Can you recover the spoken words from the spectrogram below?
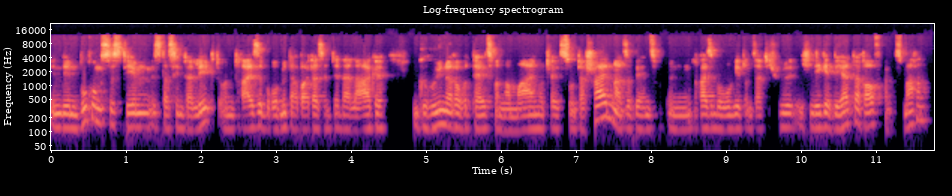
in den Buchungssystemen ist das hinterlegt und Reisebüro-Mitarbeiter sind in der Lage, grünere Hotels von normalen Hotels zu unterscheiden. Also wer ins in ein Reisebüro geht und sagt, ich will, ich lege Wert darauf, kann das machen.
